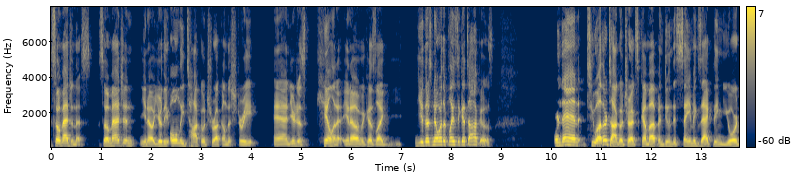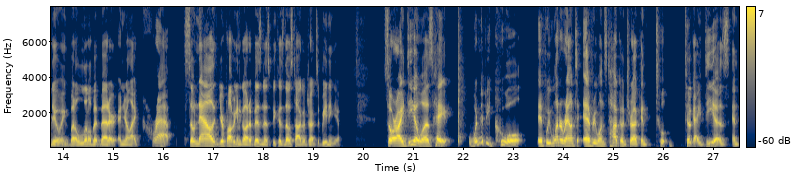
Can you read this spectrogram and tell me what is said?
So imagine this. So imagine you know you're the only taco truck on the street, and you're just killing it, you know, because like you, there's no other place to get tacos. And then two other taco trucks come up and doing the same exact thing you're doing, but a little bit better. And you're like, crap. So now you're probably going to go out of business because those taco trucks are beating you. So our idea was, hey, wouldn't it be cool if we went around to everyone's taco truck and t- took ideas and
